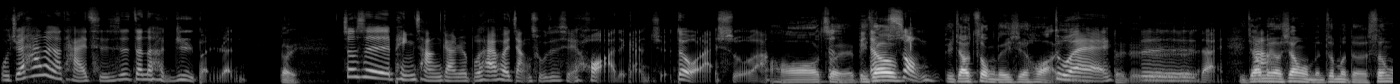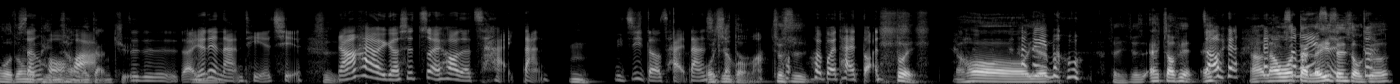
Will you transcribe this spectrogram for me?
我觉得他那个台词是真的很日本人，对，就是平常感觉不太会讲出这些话的感觉，对我来说啦。哦，对，比较重，比较重的一些话。对，对，对，对，对，对，对，比较没有像我们这么的生活中的平常的感觉。对，对，对，对，对，有点难贴切。是。然后还有一个是最后的彩蛋。嗯。你记得彩蛋是什么吗？就是会不会太短？对。然后。那一幕。对，就是哎，照片，照片。然后，然后我等了一整首歌。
